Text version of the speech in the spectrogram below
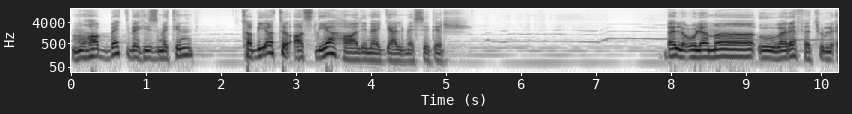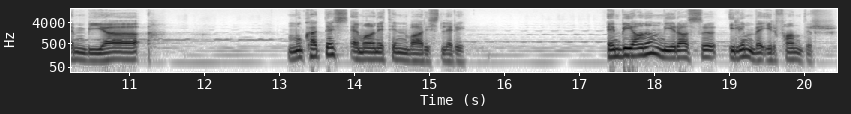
muhabbet ve hizmetin tabiatı asliye haline gelmesidir. El ulemâ'u verefetul enbiya Mukaddes emanetin varisleri Enbiyanın mirası ilim ve irfandır.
